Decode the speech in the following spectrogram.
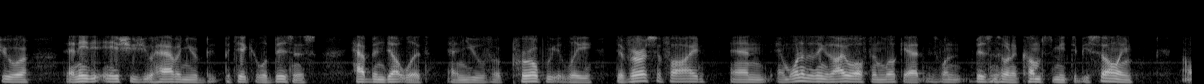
sure that any issues you have in your particular business have been dealt with, and you've appropriately diversified. And and one of the things I often look at is when business owner comes to me to be selling, uh,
